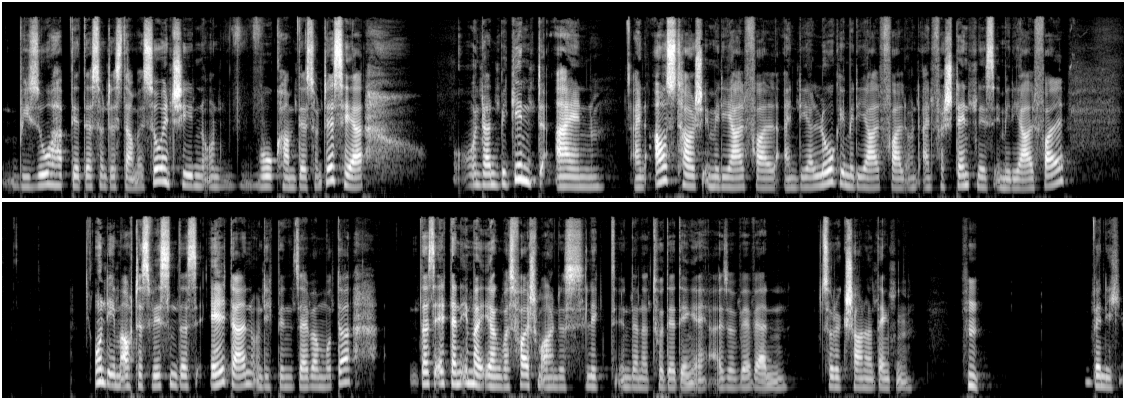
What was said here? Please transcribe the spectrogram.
wieso habt ihr das und das damals so entschieden und wo kam das und das her? Und dann beginnt ein, ein Austausch im Idealfall, ein Dialog im Idealfall und ein Verständnis im Idealfall. Und eben auch das Wissen, dass Eltern, und ich bin selber Mutter, dass Eltern immer irgendwas falsch machen, das liegt in der Natur der Dinge. Also wir werden zurückschauen und denken, hm, wenn ich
